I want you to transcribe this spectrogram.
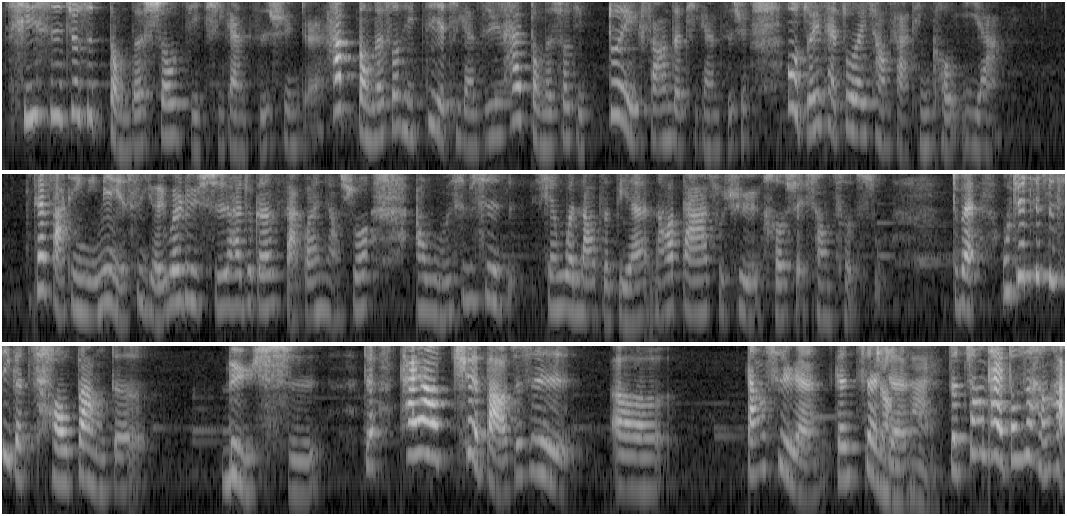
其实就是懂得收集体感资讯的人。他懂得收集自己的体感资讯，他懂得收集对方的体感资讯。我昨天才做了一场法庭口译啊，在法庭里面也是有一位律师，他就跟法官讲说：啊，我们是不是先问到这边，然后大家出去喝水、上厕所，对不对？我觉得这就是一个超棒的律师，对他要确保就是呃。当事人跟证人的状态都是很好，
